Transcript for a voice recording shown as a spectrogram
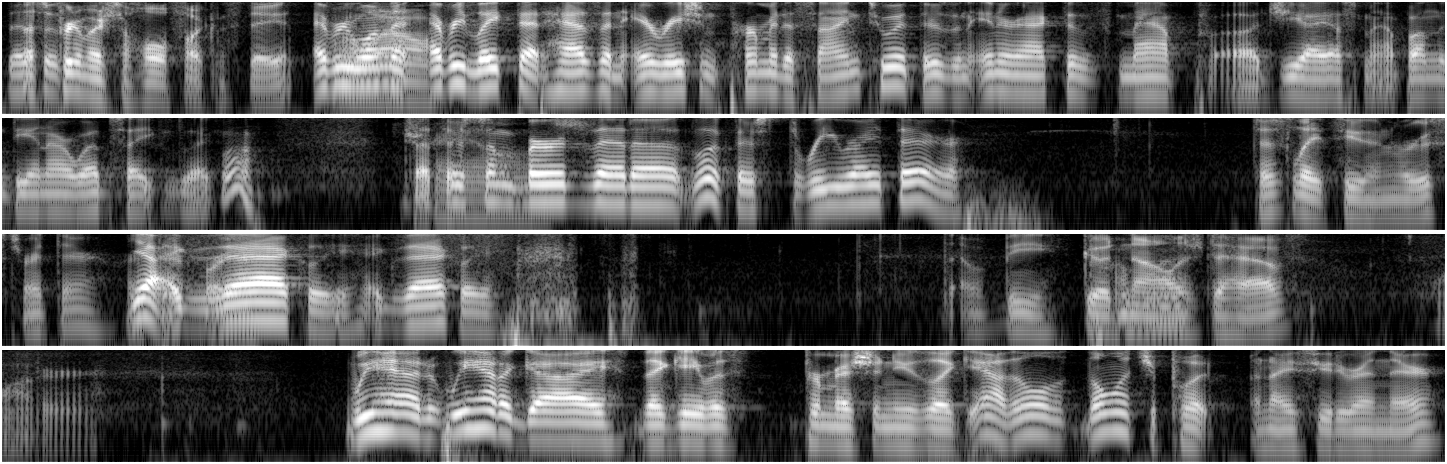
That's, what- pretty much the whole fucking state. Everyone Oh, wow. that every lake that has an aeration permit assigned to it, there's an interactive map, uh, GIS map on the DNR website. You can be like, well, bet there's some birds that uh, look. There's three right there. There's late season roost right there. right yeah, there exactly, exactly. That would be good Public. knowledge to have. Water. We had we had a guy that gave us permission. He's like, yeah, they'll they'll let you put an ice eater in there.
